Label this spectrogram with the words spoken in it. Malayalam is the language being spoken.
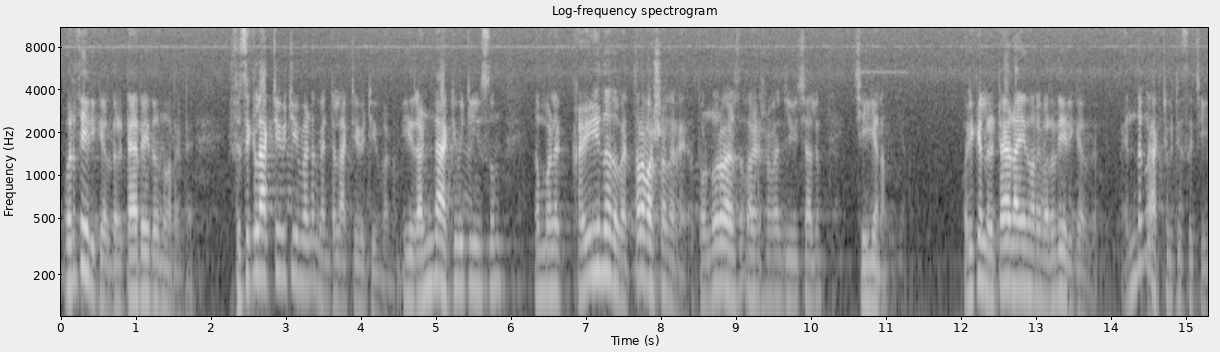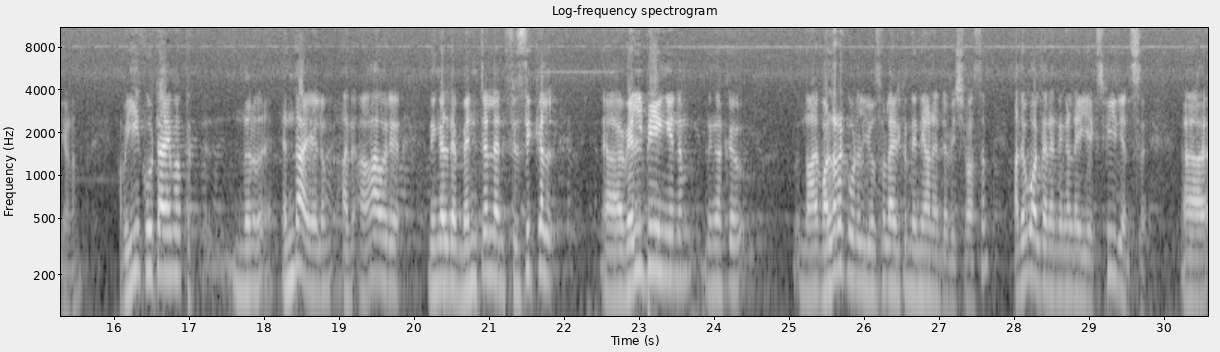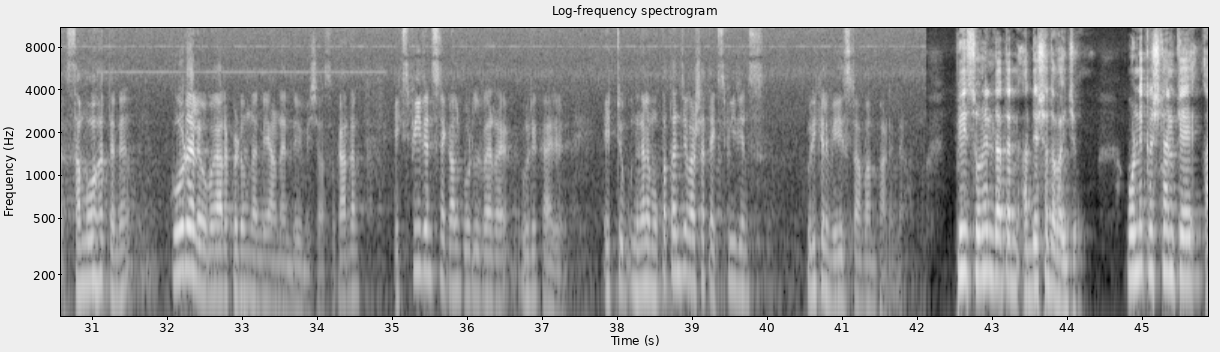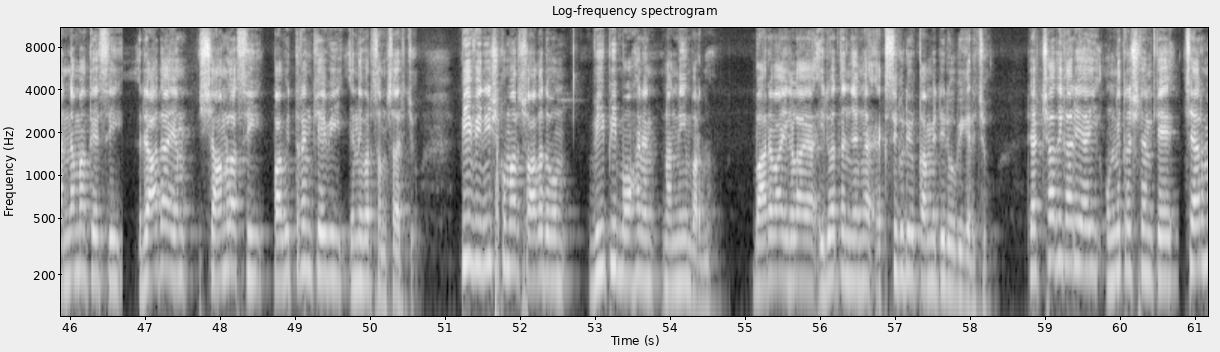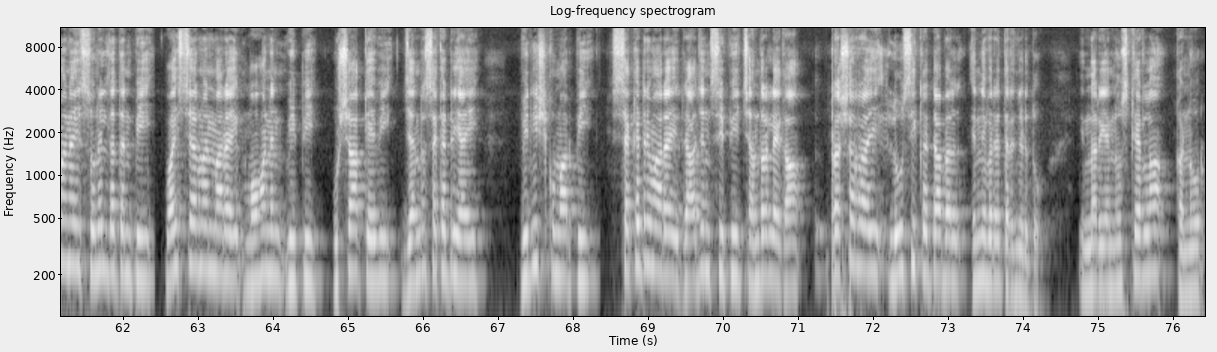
വെറുതെ ഇരിക്കരുത് റിട്ടയർ ചെയ്തെന്ന് പറഞ്ഞിട്ട്. ഫിസിക്കൽ ആക്ടിവിറ്റിയും വേണം മെന്റൽ ആക്ടിവിറ്റിയും വേണം. ഈ രണ്ട് ആക്ടിവിറ്റീസും നമ്മൾ കഴിയുന്നതും എത്ര വർഷം വരെ തൊണ്ണൂറ് വർഷ- വരെ ജീവിച്ചാലും ചെയ്യണം. ഒരിക്കൽ റിട്ടയർഡ് ആയി എന്ന് പറഞ്ഞാൽ വെറുതെ ഇരിക്കരുത്. എന്തെങ്കിലും ആക്ടിവിറ്റീസ് ചെയ്യണം. അപ്പോൾ ഈ കൂട്ടായ്മ എന്തായാലും അത് ആ ഒരു നിങ്ങളുടെ മെന്റൽ ആൻഡ് ഫിസിക്കൽ വെൽബീയിങ്ങിനും നിങ്ങൾക്ക് വളരെ കൂടുതൽ യൂസ്ഫുൾ ആയിരിക്കും തന്നെയാണ് എന്റെ വിശ്വാസം. അതുപോലെ തന്നെ നിങ്ങളുടെ ഈ എക്സ്പീരിയൻസ് സമൂഹത്തിന് കൂടുതൽ ഉപകാരപ്പെടും തന്നെയാണ് എന്റെ വിശ്വാസം. കാരണം എക്സ്പീരിയൻസിനേക്കാൾ കൂടുതൽ വേറെ ഒരു കാര്യമില്ല. ഏറ്റവും നിങ്ങളുടെ മുപ്പത്തഞ്ച് വർഷത്തെ എക്സ്പീരിയൻസ് ഒരിക്കലും വേസ്റ്റ് ആവാൻ പാടില്ല. പി സുനിൽ ദത്തൻ അധ്യക്ഷത വഹിച്ചു. Unnikrishnan K Annamma K C Radha M Shyamala C Pavithran K V എന്നിവർ സംസാരിച്ചു. പി വിനീഷ് കുമാർ സ്വാഗതവും വി പി മോഹനൻ നന്ദിയും പറഞ്ഞു. ഭാരവാഹികളായ ഇരുപത്തഞ്ചംഗ എക്സിക്യൂട്ടീവ് കമ്മിറ്റി രൂപീകരിച്ചു. രക്ഷാധികാരിയായി ഉണ്ണികൃഷ്ണൻ കെ. ചെയർമാനായി Sunil Dathan P. Vice ചെയർമാൻമാരായി Mohanan V. P. Usha K. V. General സെക്രട്ടറിയായി വിനീഷ് കുമാർ പി. സെക്രട്ടറിമാരായി രാജൻ സി. പി. ചന്ദ്രലേഖ ട്രഷററായി ലൂസി ക്രെറ്റാബൽ എന്നിവരെ തെരഞ്ഞെടുത്തു. ഇന്നറിയാൻ ന്യൂസ് കേരള കണ്ണൂർ.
